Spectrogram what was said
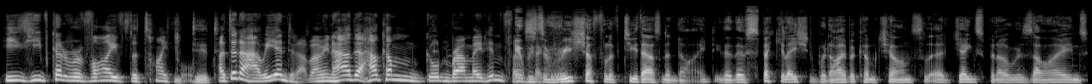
he he kind of revived the title. He did. I don't know how he ended up. I mean, how did, how come Gordon Brown made him first? It was a secretary? reshuffle of 2009. You know, there was speculation: would I become chancellor? James Purnell resigns.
